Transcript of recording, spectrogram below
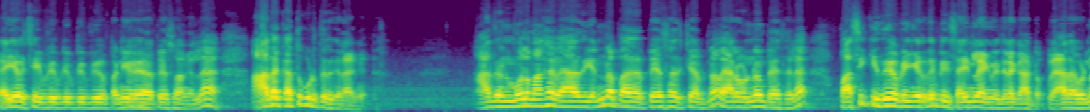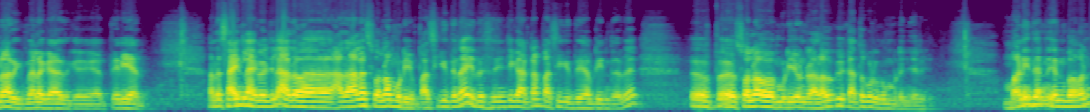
கையை வச்சு இப்படி இப்படி இப்படி இப்படி பண்ணி பேசுவாங்கல்ல அதை கற்றுக் கொடுத்துருக்குறாங்க. அதன் மூலமாக வே அது என்ன ப பேசச்சு அப்படின்னா வேறு ஒன்றும் பேசலை. பசிக்குது அப்படிங்கிறது இப்படி சைன் லாங்குவேஜில் காட்டும். வேறு ஒன்றும் அதுக்கு மேலே அதுக்கு தெரியாது. அந்த சைன் லாங்குவேஜில் அதை அதால் சொல்ல முடியும். பசிக்குதுன்னா இதை செஞ்சு காட்டா பசிக்குது அப்படின்றது சொல்ல முடியுன்ற அளவுக்கு கற்றுக் கொடுக்க முடிஞ்சிருக்கு. மனிதன் என்பவன்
